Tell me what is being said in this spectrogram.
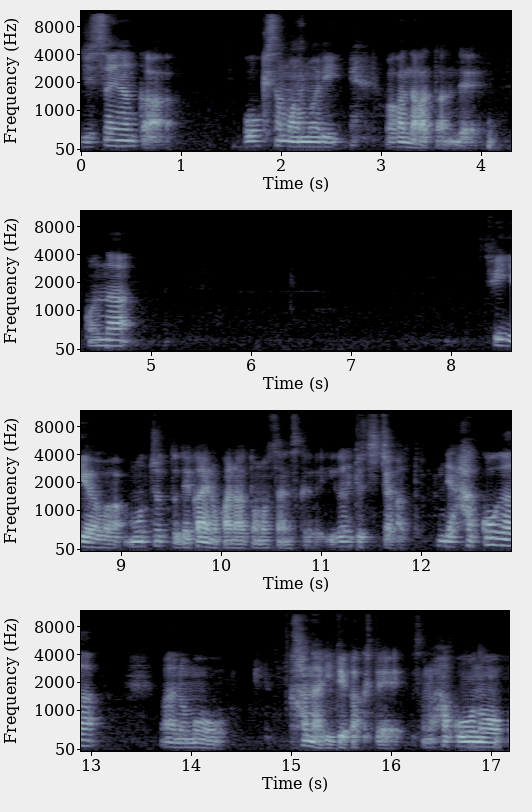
実際なんか大きさもあんまり分かんなかったんでこんなフィギュアはもうちょっとでかいのかなと思ってたんですけど意外とちっちゃかった。で箱があのもうかなりでかくてその箱の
